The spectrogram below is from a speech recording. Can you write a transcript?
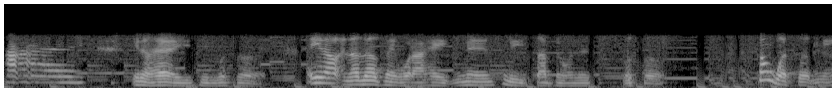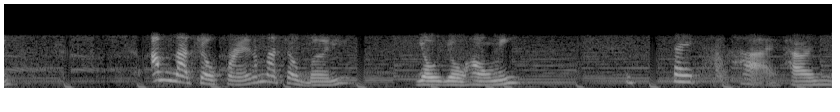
hi, you know, hey, you see, what's up? You know, and another thing, what I hate, man, please stop doing this. What's up? Don't what's up me. I'm not your friend. I'm not your buddy. Yo, yo, homie. say hi. How are you?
